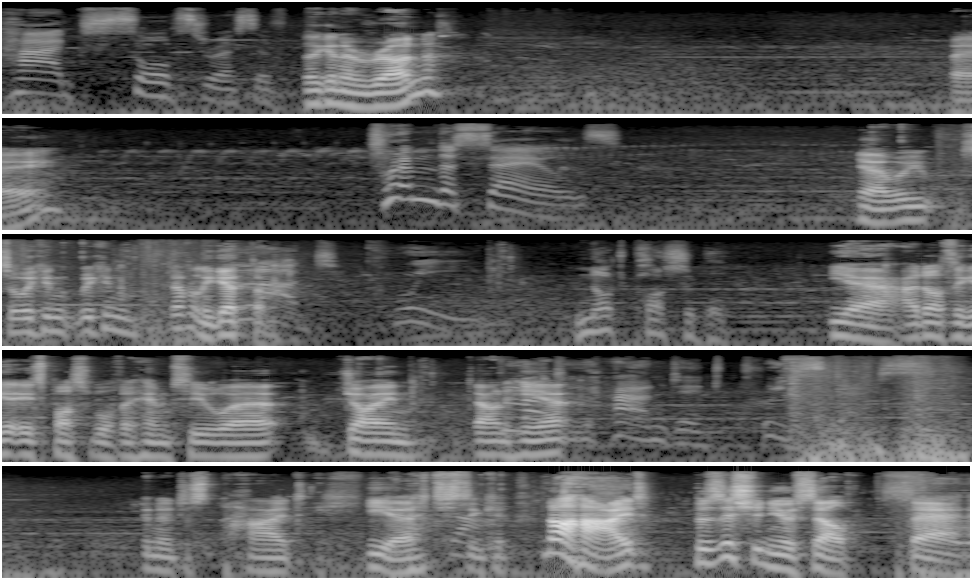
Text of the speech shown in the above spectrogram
Hag sorceress of They're gonna run. Okay. Trim the sails. Yeah, we so we can we can definitely get them. Blood Queen. Not possible. Yeah, I don't think it is possible for him to uh, join down here. Bloody-handed. Gonna just hide here, just in case. Not hide. Position yourself there.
